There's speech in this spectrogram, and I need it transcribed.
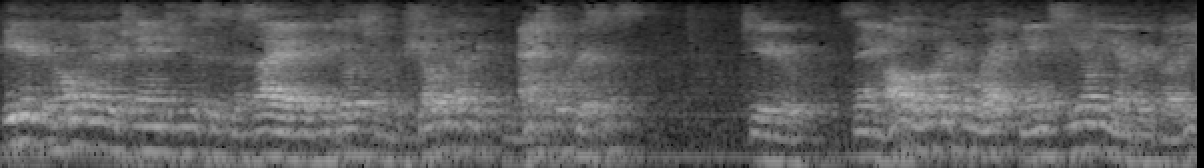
Peter can only understand Jesus as Messiah if he goes from showing up at magical Christmas to saying all the wonderful right things, healing everybody,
